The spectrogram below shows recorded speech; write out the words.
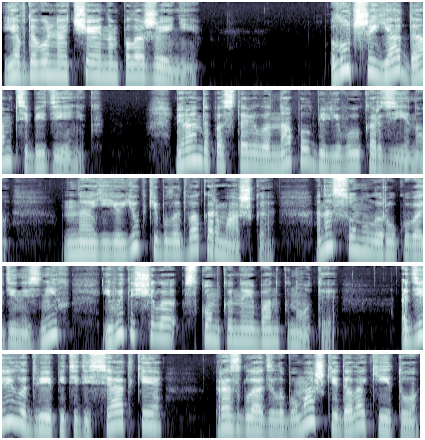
Я в довольно отчаянном положении. Лучше я дам тебе денег». Миранда поставила на пол бельевую корзину — на ее юбке было два кармашка. Она сунула руку в один из них и вытащила скомканные банкноты. Отделила две пятидесятки, разгладила бумажки и дала Киту.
